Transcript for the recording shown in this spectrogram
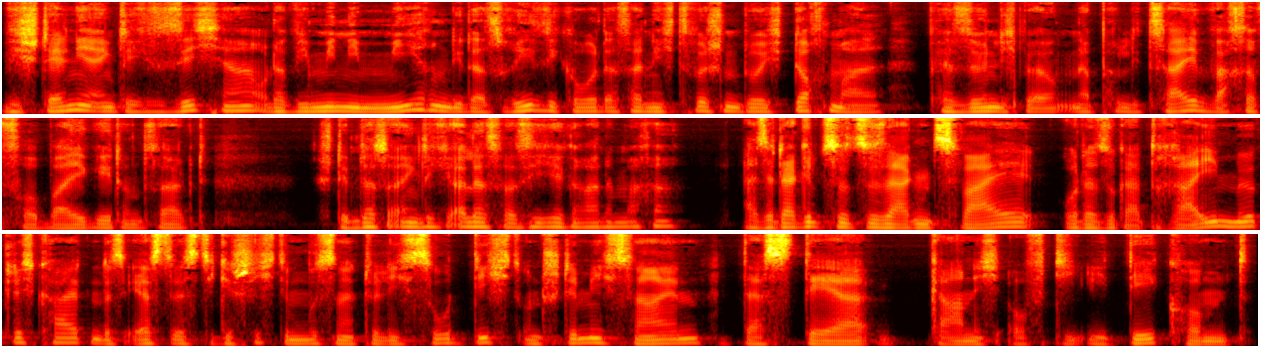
wie stellen die eigentlich sicher oder wie minimieren die das Risiko, dass er nicht zwischendurch doch mal persönlich bei irgendeiner Polizeiwache vorbeigeht und sagt, stimmt das eigentlich alles, was ich hier gerade mache? Also da gibt es sozusagen zwei oder sogar drei Möglichkeiten. Das erste ist, die Geschichte muss natürlich so dicht und stimmig sein, dass der gar nicht auf die Idee kommt,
